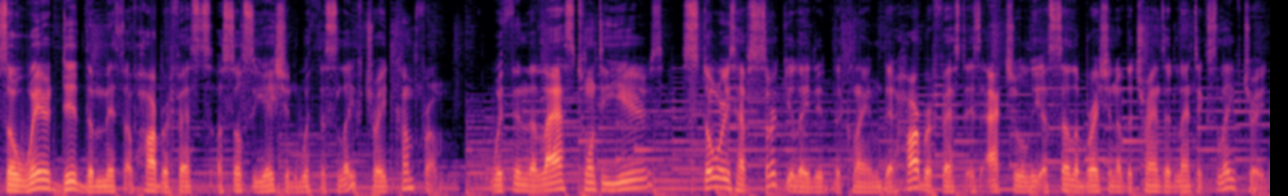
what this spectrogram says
So, where did the myth of Harborfest's association with the slave trade come from? Within the last 20 years, stories have circulated the claim that Harborfest is actually a celebration of the transatlantic slave trade,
